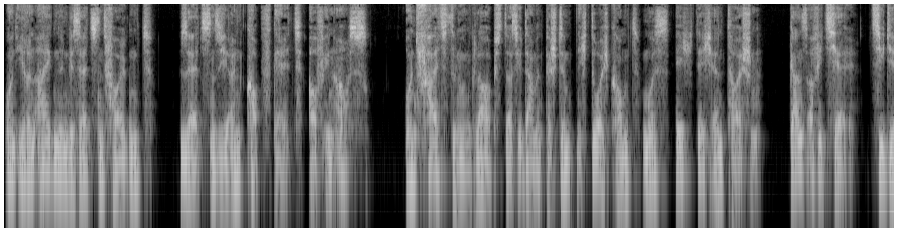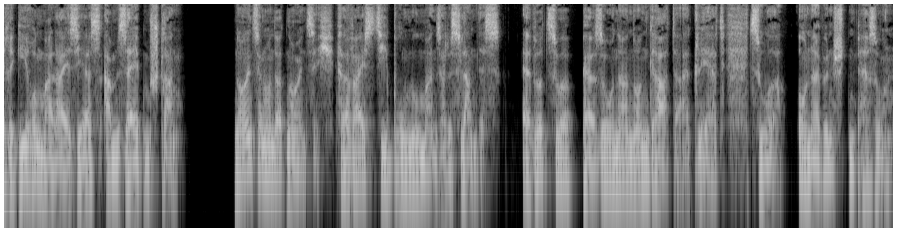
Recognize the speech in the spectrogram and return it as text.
Und ihren eigenen Gesetzen folgend setzen sie ein Kopfgeld auf ihn aus. Und falls du nun glaubst, dass sie damit bestimmt nicht durchkommt, muss ich dich enttäuschen. Ganz offiziell zieht die Regierung Malaysias am selben Strang. 1990 verweist sie Bruno Mansa des Landes. Er wird zur persona non grata erklärt, zur unerwünschten Person.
